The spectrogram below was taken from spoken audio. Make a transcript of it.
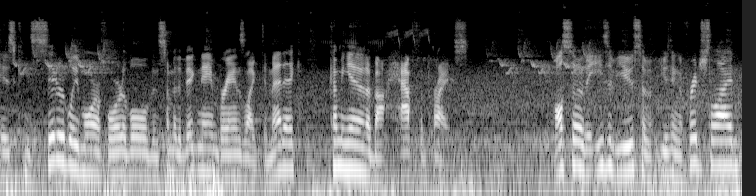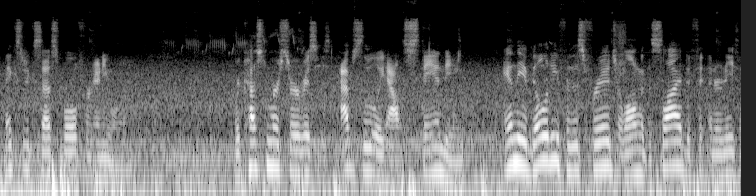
is considerably more affordable than some of the big name brands like Dometic, coming in at about half the price. Also, the ease of use of using a fridge slide makes it accessible for anyone. Their customer service is absolutely outstanding And the ability for this fridge, along with the slide, to fit underneath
